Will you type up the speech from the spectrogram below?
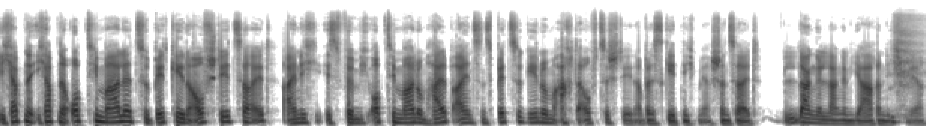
Ich habe eine hab ne optimale zu Bett gehen Aufstehzeit. Eigentlich ist für mich optimal, um halb eins ins Bett zu gehen und um acht aufzustehen. Aber das geht nicht mehr, schon seit langen, langen Jahren nicht mehr.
